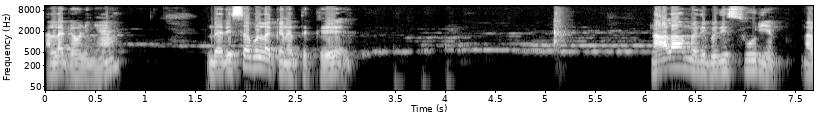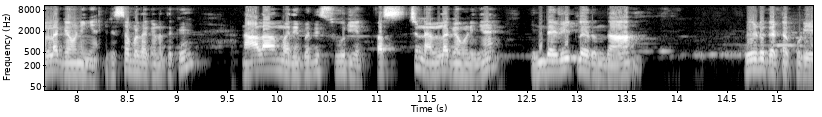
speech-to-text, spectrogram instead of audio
நல்லா கவனிங்க. இந்த ரிஷப லக்கணத்துக்கு நாலாம் அதிபதி சூரியன். நல்லா கவனிங்க. ரிஷப லக்கணத்துக்கு நாலாம் அதிபதி சூரியன். ஃபஸ்ட்டு நல்லா கவனிங்க. இந்த வீட்டில் இருந்தால் வீடு கட்டக்கூடிய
